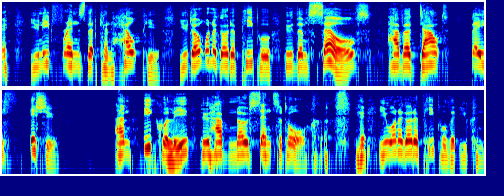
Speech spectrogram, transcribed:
you need friends that can help you. You don't want to go to people who themselves have a doubt faith issue and equally who have no sense at all. you want to go to people that you can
